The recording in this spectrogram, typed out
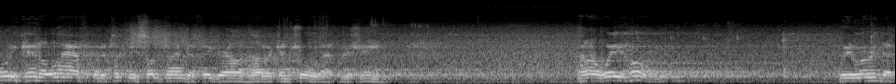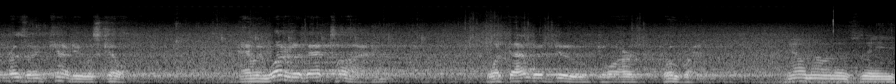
only kind of laughed when it took me some time to figure out how to control that machine. On our way home, we learned that President Kennedy was killed. And we wondered at that time what that would do to our program. now known as the,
